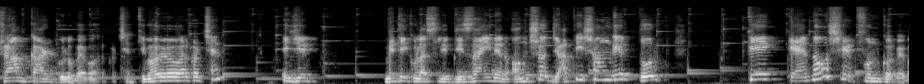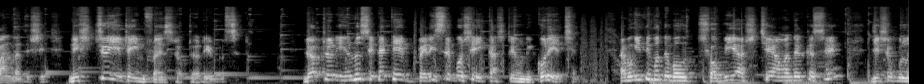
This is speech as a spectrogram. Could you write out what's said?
ট্রাম্প কার্ডগুলো ব্যবহার করছেন। কীভাবে ব্যবহার করছেন? এই যে মেটিকুলাসলি ডিজাইনের অংশ, জাতিসংঘের তোর কে কেন সে ফোন করবে বাংলাদেশে? নিশ্চয়ই এটা influence doctor Yunus doctor Yunus এটাকে প্যারিসে বসে এই কাজটা উনি করিয়েছেন এবং ইতিমধ্যে বহু ছবি আসছে আমাদের কাছে, যেসবগুলো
